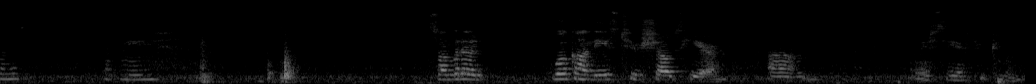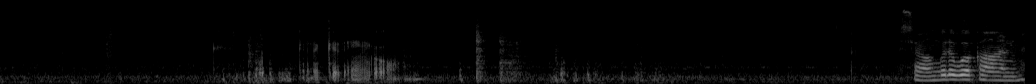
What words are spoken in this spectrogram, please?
Let me. So I'm gonna work on these two shelves here. Um, let me see if you can get a good angle. So I'm gonna work on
